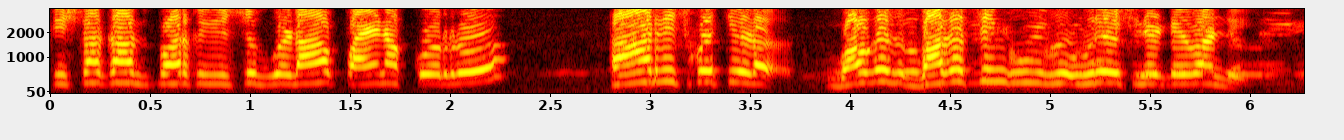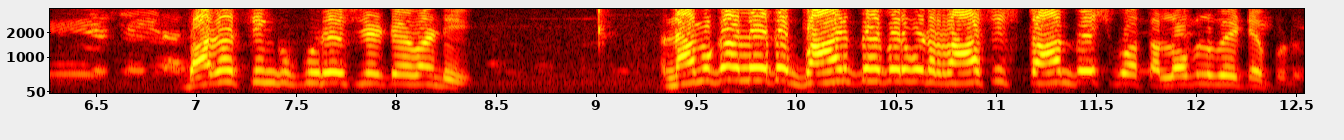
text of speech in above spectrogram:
కృష్ణకాంత్ పార్క్ యూసుఫ్ కూడా పైన కొర్రు. కార్ తీసుకొచ్చి భగత్ భగత్ సింగ్ ఊరేసినట్టు ఇవ్వండి. భగత్ సింగ్ ఊరేసినట్టు ఇవ్వండి. నమ్మకం లేదా బాండ్ పేపర్ కూడా రాసి స్టాంప్ వేసిపోతా లోపల పెట్టేప్పుడు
